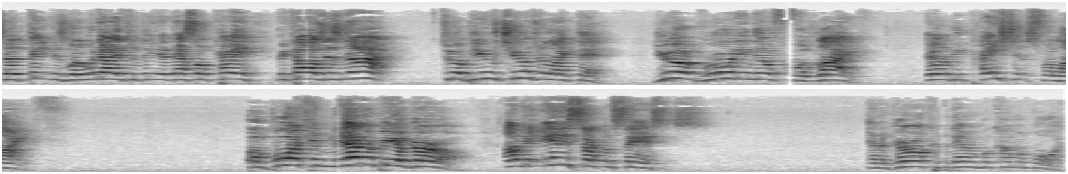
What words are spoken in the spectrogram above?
to think this way. We're not even to think that that's okay because it's not to abuse children like that. You're ruining them for life. There will be patients for life. A boy can never be a girl under any circumstances. And a girl can never become a boy.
